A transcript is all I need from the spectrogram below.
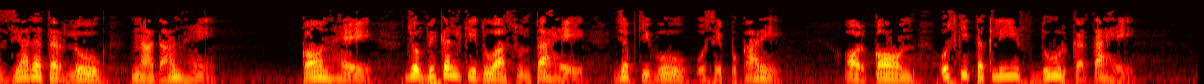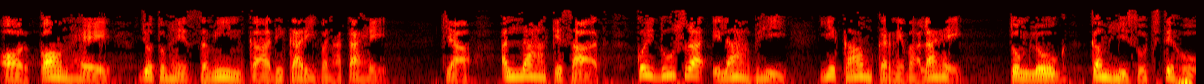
ज़्यादातर लोग नादान हैं। कौन है जो विकल की दुआ सुनता है, जबकि वो उसे पुकारे? और कौन उसकी तकलीफ़ दूर करता है? और कौन है जो तुम्हें ज़मीन का अधिकारी बनाता है? क्या अल्लाह के साथ कोई दूसरा इलाह भी ये काम करने वाला है? तुम लोग कम ही सोचते हो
